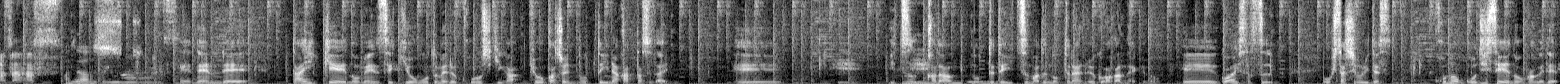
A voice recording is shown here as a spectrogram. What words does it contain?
あざーす。あざっす。えー年齢台形の面積を求める公式が教科書に載っていなかった世代。へえいつから載ってていつまで載ってないのよくわかんないけど、えー。ご挨拶。お久しぶりです。このご時世のおかげで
